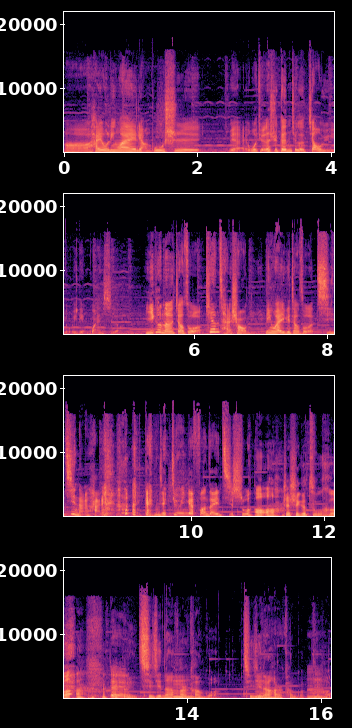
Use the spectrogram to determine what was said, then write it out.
啊、还有另外两部是，呃，我觉得是跟这个教育有一点关系的。一个呢叫做《天才少女》，另外一个叫做《奇迹男孩》，感觉就应该放在一起说。哦哦，这是一个组合啊。对，对《奇迹男孩》嗯看过，奇迹男孩》看过，嗯挺好的。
